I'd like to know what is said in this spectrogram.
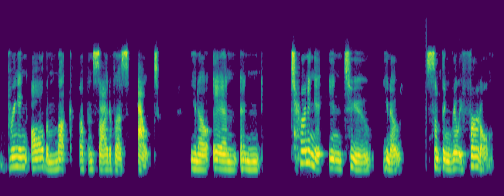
bringing all the muck up inside of us out, you know, and and turning it into you know something really fertile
